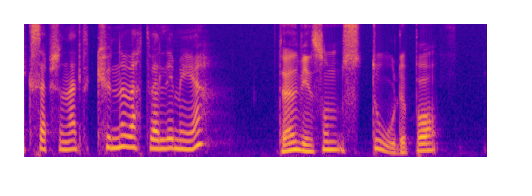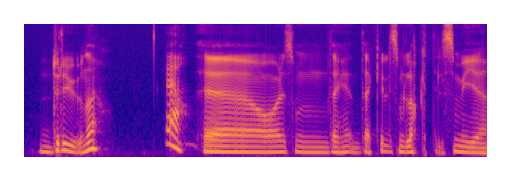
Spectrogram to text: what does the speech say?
eksepsjonelt. Det kunne vært veldig mye. Det er en vin som stoler på druene. Ja. Eh, og liksom, det, det er ikke liksom lagt til så mye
